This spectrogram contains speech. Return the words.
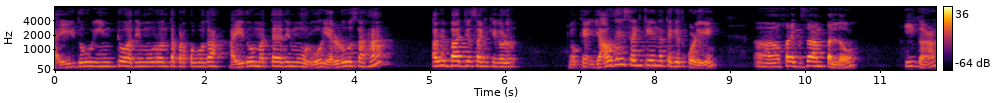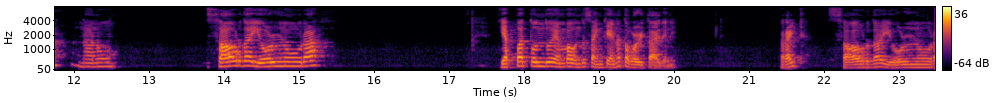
ಐದು ಇಂಟು ಹದಿಮೂರು ಅಂತ ಬರ್ಕೋಬಹುದಾ ಐದು ಮತ್ತೆ ಹದಿಮೂರು, ಎರಡೂ ಸಹ ಅವಿಭಾಜ್ಯ ಸಂಖ್ಯೆಗಳು. ಓಕೆ ಯಾವುದೇ ಸಂಖ್ಯೆಯನ್ನು ತೆಗೆದುಕೊಳ್ಳಿ. ಫಾರ್ ಎಕ್ಸಾಂಪಲ್ ಈಗ ನಾನು ಸಾವಿರದ ಏಳ್ನೂರ ಎಪ್ಪತ್ತೊಂದು ಎಂಬ ಒಂದು ಸಂಖ್ಯೆಯನ್ನು ತಗೊಳ್ತಾ ಇದ್ದೀನಿ. ರೈಟ್ ಸಾವಿರದ ಏಳ್ನೂರ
